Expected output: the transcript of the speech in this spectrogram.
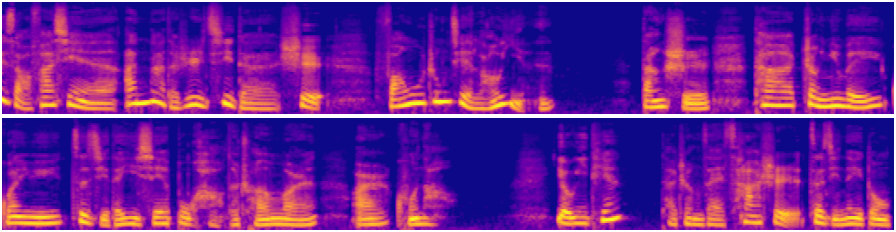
最早发现安娜的日记的是房屋中介老尹，当时他正因为关于自己的一些不好的传闻而苦恼。有一天，他正在擦拭自己那栋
